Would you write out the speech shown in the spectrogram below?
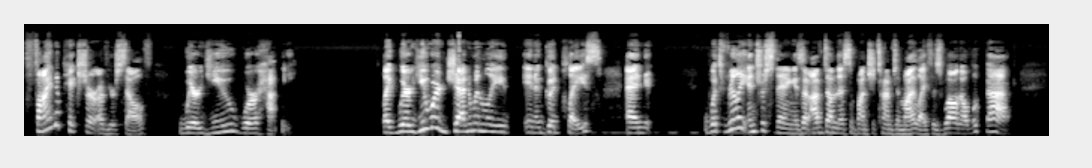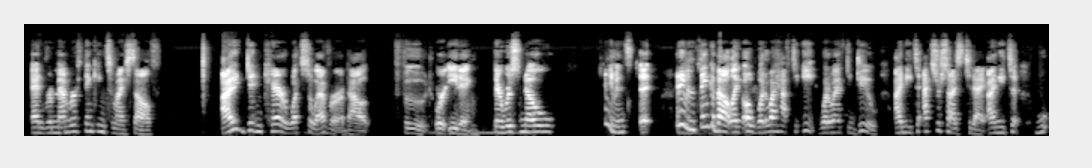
Find a picture of yourself where you were happy. Like where you were genuinely in a good place and what's really interesting is that I've done this a bunch of times in my life as well and I'll look back and remember thinking to myself I didn't care whatsoever about food or eating. There was no, I didn't even, I didn't even think about like, oh, what do I have to eat? What do I have to do? I need to exercise today. I need to. w-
